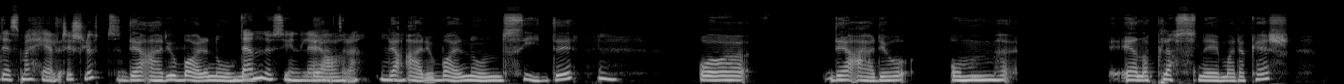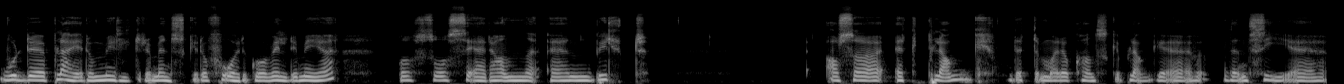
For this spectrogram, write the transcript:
Det som er helt til slutt. Det er jo bare noen Den usynlige ja, heter det. Mm. Det er jo bare noen sider. Mm. Og det er det jo om en av plassene i Marrakech hvor det pleier å myldre mennesker og foregå veldig mye, og så ser han en bylt. Altså et plagg, dette marokkanske plagget, den sier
